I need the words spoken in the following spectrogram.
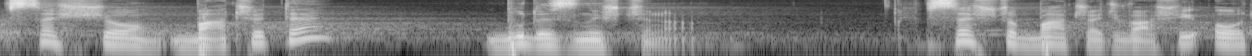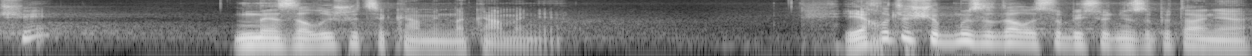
все, що бачите, буде знищено. Все, що бачать ваші очі, не залишиться камінь на камені. Я хочу, щоб ми задали собі сьогодні запитання,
